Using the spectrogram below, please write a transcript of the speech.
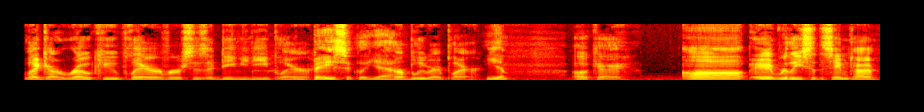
like a Roku player versus a DVD player, basically, yeah, or Blu-ray player. Yep. Okay. Uh, it released at the same time.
